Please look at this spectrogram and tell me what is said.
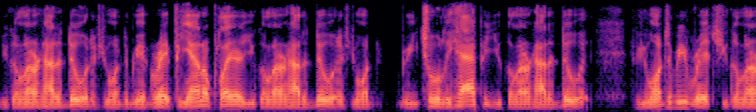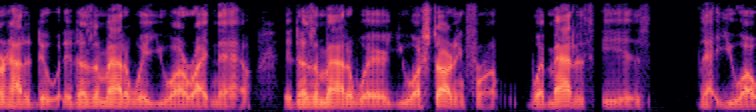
you can learn how to do it. If you want to be a great piano player, you can learn how to do it. If you want to be truly happy, you can learn how to do it. If you want to be rich, you can learn how to do it. It doesn't matter where you are right now. It doesn't matter where you are starting from. What matters is that you are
